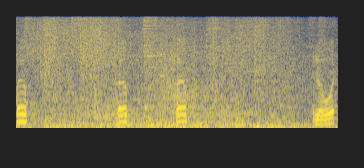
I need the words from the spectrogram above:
ปึ๊บปึ๊บปึ๊บรูด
